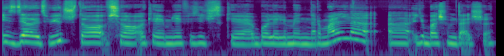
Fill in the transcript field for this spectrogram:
и сделать вид, что все, окей, мне физически более или менее нормально, э, ебашим дальше.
